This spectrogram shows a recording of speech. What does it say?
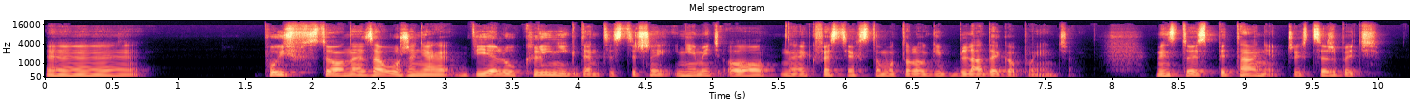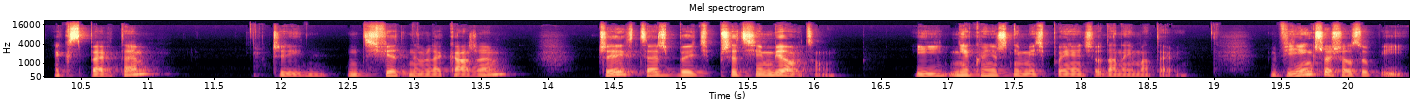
yy, pójść w stronę założenia wielu klinik dentystycznych i nie mieć o e, kwestiach stomatologii bladego pojęcia. Więc to jest pytanie, czy chcesz być ekspertem, czyli świetnym lekarzem, czy chcesz być przedsiębiorcą i niekoniecznie mieć pojęcie o danej materii. Większość osób, i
